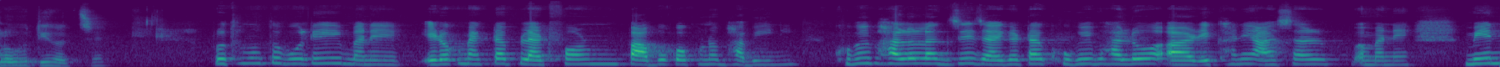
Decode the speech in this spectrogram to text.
অনুভূতি হচ্ছে? প্রথমত বলি মানে এরকম একটা প্ল্যাটফর্ম পাবো কখনো ভাবিনি। খুবই ভালো লাগছে, জায়গাটা খুবই ভালো। আর এখানে আসার মানে মেন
